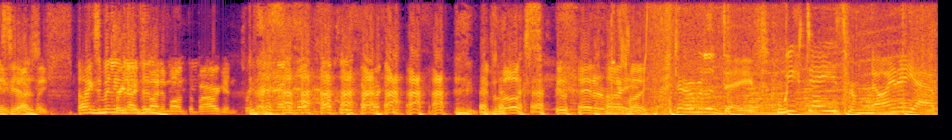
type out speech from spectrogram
appreciate exactly. it. Thanks a million, Three ninety nine a Nathan. month, a bargain. Three ninety nine a month, absolute bargain. Good luck. See you later. Bye bye. Dermot and Dave. Weekdays from 9 a.m.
